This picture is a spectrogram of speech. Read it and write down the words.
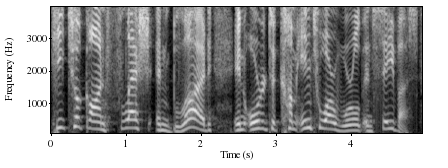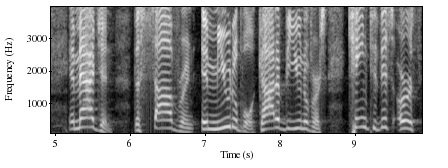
He took on flesh and blood in order to come into our world and save us. Imagine the sovereign, immutable God of the universe came to this earth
